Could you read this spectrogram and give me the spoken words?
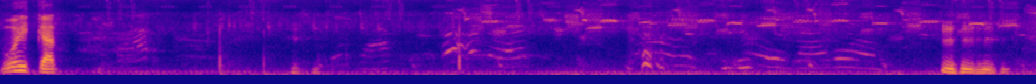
vô hít cật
